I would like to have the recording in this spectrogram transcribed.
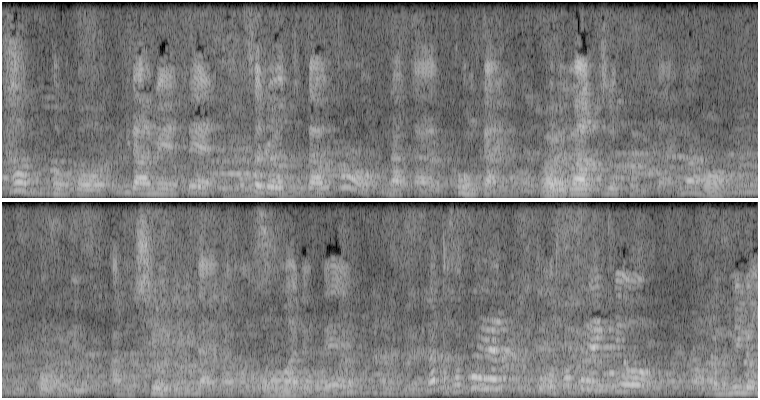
はっとこうひらめいてそれを使うとなんか今回のこれワークショップみたいな、こういうあのしおりみたいなものが生まれてなんかささやいつもささやきをあの見逃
